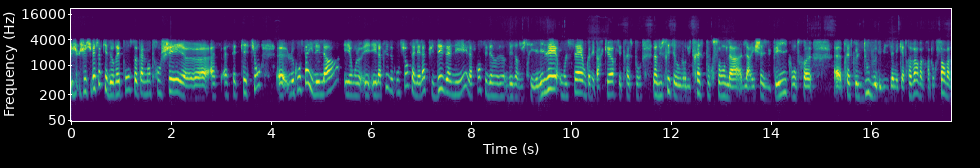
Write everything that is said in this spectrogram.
je ne suis pas sûre qu'il y ait de réponse totalement tranchée euh, à, cette question. Euh, le constat, il est là, et, la prise de conscience, elle est là depuis des années. La France est désindustrialisée, on le sait, on connaît par cœur. C'est 13 pour... L'industrie, c'est aujourd'hui 13% de la, de la richesse du pays, contre euh, presque le double au début des années 80, 25%,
